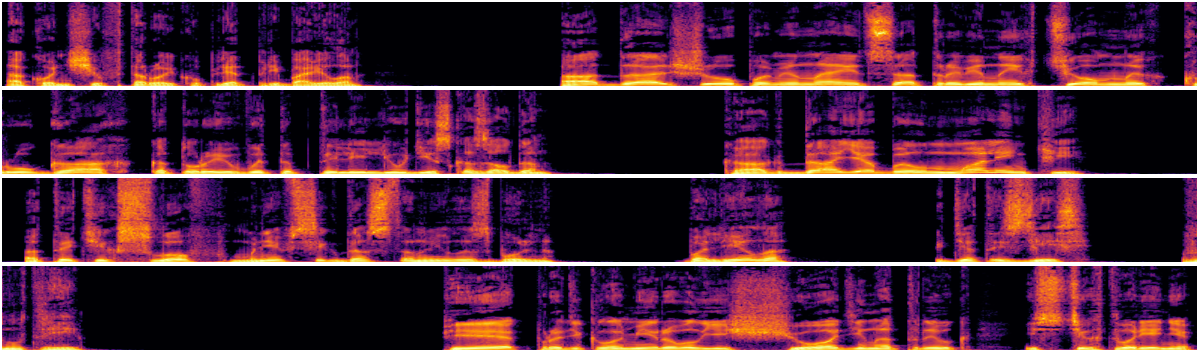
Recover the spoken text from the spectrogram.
Окончив второй куплет, прибавил он — а дальше упоминается о травяных темных кругах, которые вытоптали люди, — сказал Дэн. Когда я был маленький, от этих слов мне всегда становилось больно. Болело где-то здесь, внутри. Пек продекламировал еще один отрывок из стихотворения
